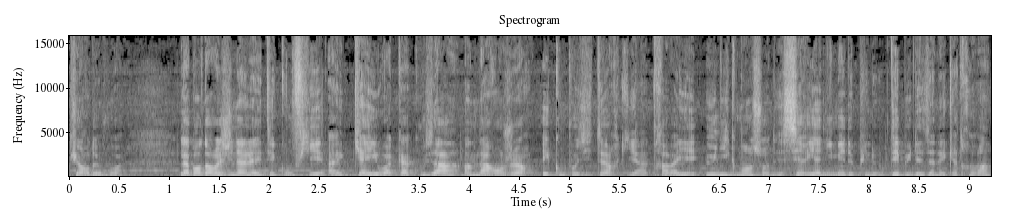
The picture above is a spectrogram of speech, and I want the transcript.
chœur de voix. La bande originale a été confiée à Kei Wakakusa, un arrangeur et compositeur qui a travaillé uniquement sur des séries animées depuis le début des années 80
